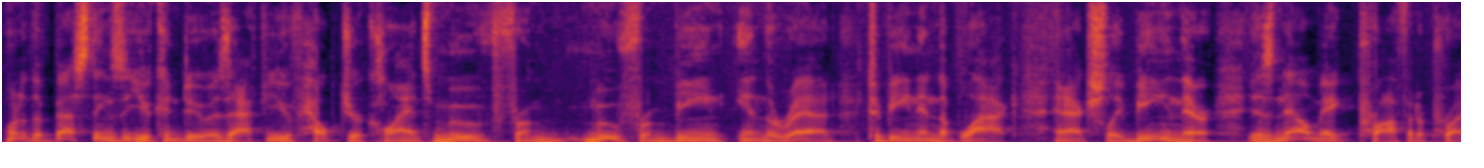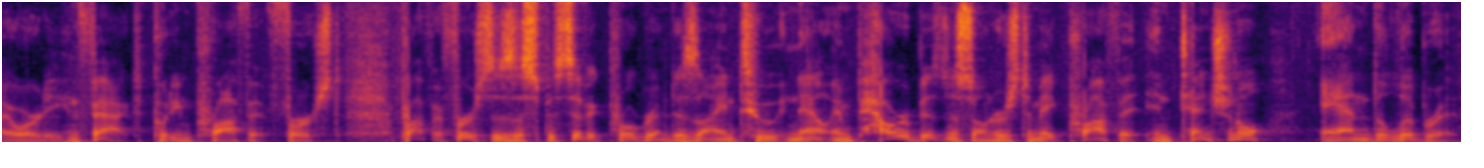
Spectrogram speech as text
One of the best things that you can do is after you've helped your clients move from move from being in the red to being in the black and actually being there is now make profit a priority. In fact, putting profit first. Profit First is a specific program designed to now empower business owners to make profit intentional and deliberate.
